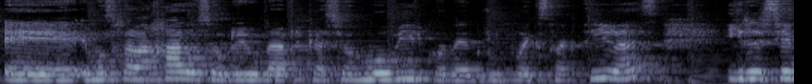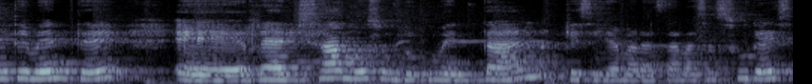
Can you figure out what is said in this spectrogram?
eh, hemos trabajado sobre una aplicación móvil con el grupo Extractivas y recientemente eh, realizamos un documental que se llama Las Damas Azules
